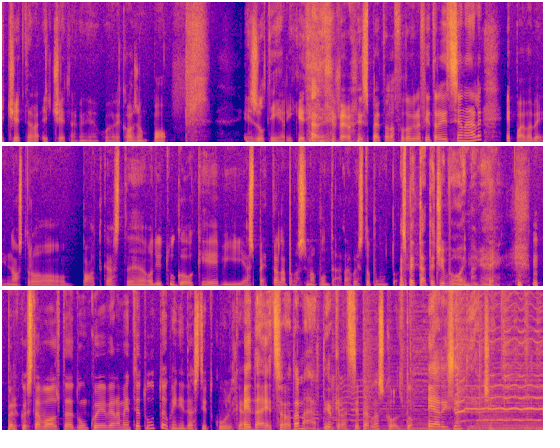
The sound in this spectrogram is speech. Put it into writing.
eccetera, eccetera. Quindi quelle cose un po' esoteriche rispetto alla fotografia tradizionale e poi vabbè il nostro podcast eh, OD2Go che vi aspetta alla prossima puntata a questo punto. Aspettateci voi magari. Per questa volta dunque veramente tutto e quindi da Steve Kulka E da Ezio Rotamartir grazie per l'ascolto e a risentirci.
